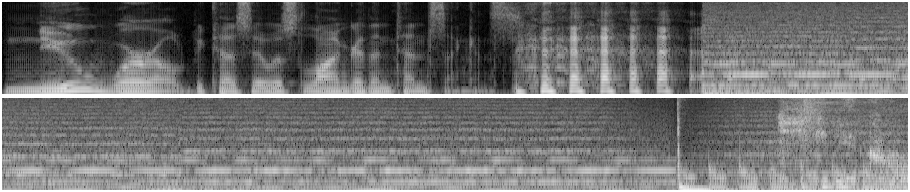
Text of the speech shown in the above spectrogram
New World because it was longer than 10 seconds. Just give me a call.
